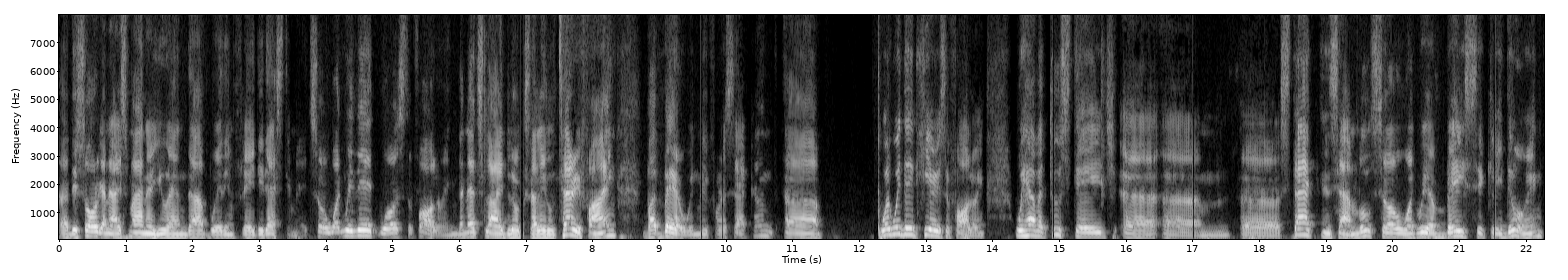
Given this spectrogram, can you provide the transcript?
uh, disorganized manner, you end up with inflated estimates. So what we did was the following. The next slide looks a little terrifying, but bear with me for a second. Uh, what we did here is the following we have a two-stage uh, um, uh, stack ensemble. So what we are basically doing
